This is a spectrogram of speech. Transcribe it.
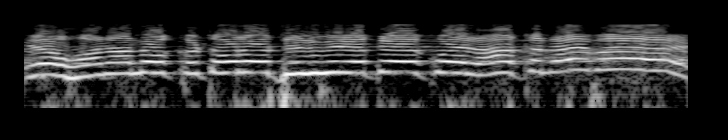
એ હોનાનો કટોરો ઝીલવી શકે કોઈ રાખ નહીં ભાઈ.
